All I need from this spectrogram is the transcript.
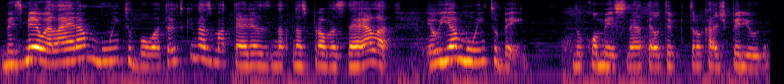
Mas, meu, ela era muito boa. Tanto que nas matérias, na, nas provas dela, eu ia muito bem no começo, né? Até eu ter que trocar de período.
